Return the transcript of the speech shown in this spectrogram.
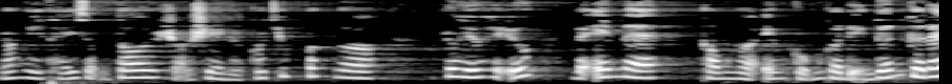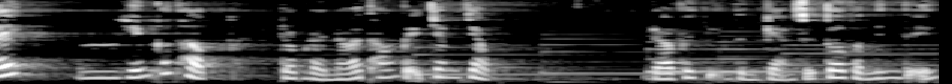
nó nghe thấy giọng tôi rõ ràng là có chút bất ngờ. Tôi hiểu hiểu, là em nè, không ngờ em cũng gọi điện đến cơ đấy, uhm, hiếm có thật, trong lời nói thoáng vẻ chăm chọc. Đối với chuyện tình cảm giữa tôi và Minh Viễn,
